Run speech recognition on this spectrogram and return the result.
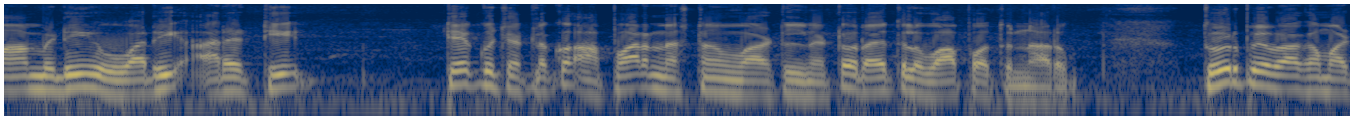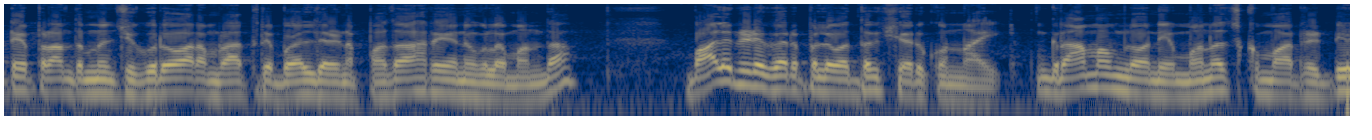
మామిడి వరి అరటి టేకు చెట్లకు అపార నష్టం వాటిల్లినట్టు రైతులు వాపోతున్నారు. తూర్పు విభాగం అటే ప్రాంతం నుంచి గురువారం రాత్రి బయలుదేరిన పదహారు ఏనుగుల మంద బాలిరెడ్డి గరపల్లి వద్దకు చేరుకున్నాయి. గ్రామంలోని మనోజ్ కుమార్ రెడ్డి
